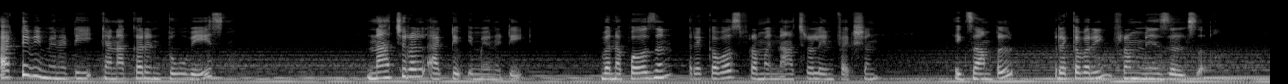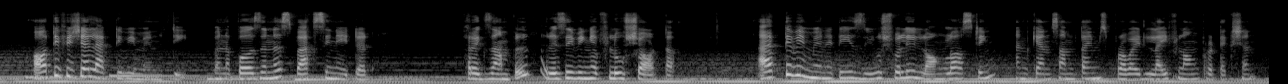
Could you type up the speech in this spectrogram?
Active immunity can occur in two ways natural active immunity. When a person recovers from a natural infection example recovering from measles. Artificial active immunity. When a person is vaccinated for example receiving a flu shot. Active immunity is usually long lasting and can sometimes provide lifelong protection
